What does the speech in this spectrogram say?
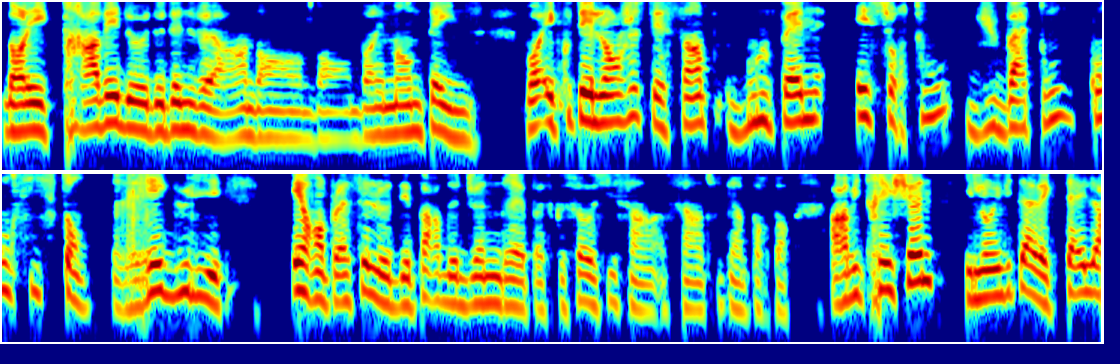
dans les travées de, de Denver, hein, dans, dans, dans les mountains. Bon, écoutez, l'enjeu c'était simple, bullpen et surtout du bâton consistant, régulier et remplacer le départ de John Gray, parce que ça aussi, c'est un, truc important. Arbitration, ils l'ont invité avec Tyler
